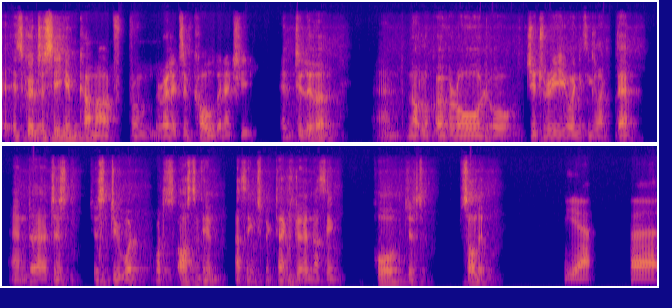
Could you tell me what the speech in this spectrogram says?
it's good to see him come out from relative cold and actually and deliver, and not look overawed or jittery or anything like that, and uh, just just do what what's asked of him. Nothing spectacular, nothing poor, just solid. Yeah. Uh,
